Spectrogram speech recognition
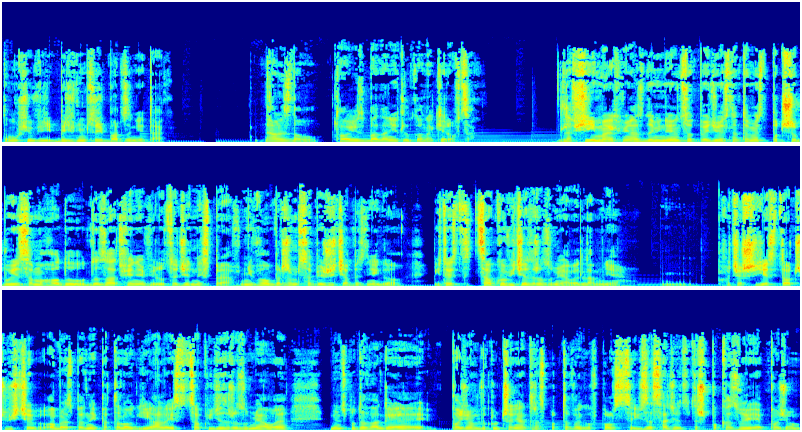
to musi być w nim coś bardzo nie tak. No ale znowu, to jest badanie tylko na kierowcach. Dla wsi i małych miast dominującą odpowiedzią jest natomiast potrzebuje samochodu do załatwiania wielu codziennych spraw. Nie wyobrażam sobie życia bez niego i to jest całkowicie zrozumiałe dla mnie. Chociaż jest to oczywiście obraz pewnej patologii, ale jest całkowicie zrozumiałe, biorąc pod uwagę poziom wykluczenia transportowego w Polsce i w zasadzie to też pokazuje poziom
